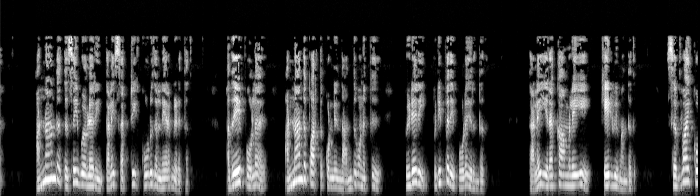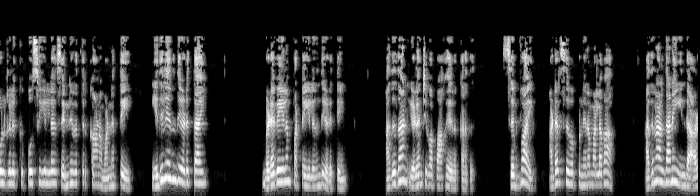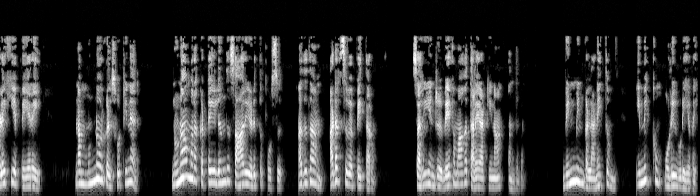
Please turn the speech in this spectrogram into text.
அண்ணாந்த திசைவேளரின் தலை சற்றி கூடுதல் நேரம் எடுத்தது. அதே போல அண்ணாந்து பார்த்து கொண்டிருந்த அந்துவனுக்கு பிடரி பிடிப்பதைப் போல இருந்தது. தலை இறக்காமலேயே கேள்வி வந்தது. செவ்வாய்க்கோள்களுக்கு பூசியுள்ள செந்நிறத்திற்கான வண்ணத்தை எதிலிருந்து எடுத்தாய்? விடவேலம் பட்டையிலிருந்து எடுத்தேன். அதுதான் இளஞ்சிவப்பாக இருக்கிறது. செவ்வாய் அடர் சிவப்பு நிறம் அல்லவா? அதனால்தானே இந்த அழகிய பெயரை நம் முன்னோர்கள் சூட்டினர். நுணாமரக்கட்டையிலிருந்து சாறு எடுத்து பூசு. அதுதான் அடர் சிவப்பை தரும். சரி என்று வேகமாக தலையாட்டினான் அந்தவன் விண்மீன்கள் அனைத்தும் இமைக்கும் ஒளி உடையவை.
